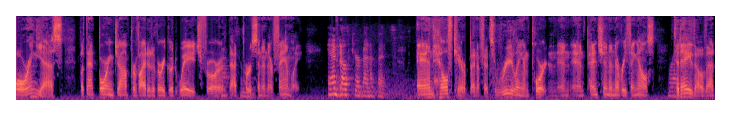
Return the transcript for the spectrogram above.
Boring, yes, but that boring job provided a very good wage for Absolutely. that person and their family. And healthcare benefits. And healthcare benefits, really important, and, and pension and everything else. Right. Today, though, that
